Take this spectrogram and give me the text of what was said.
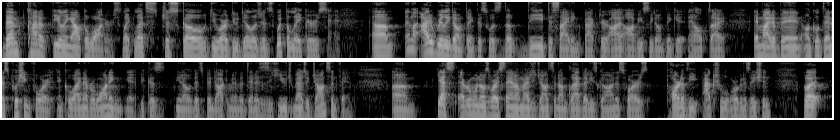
them kind of feeling out the waters. Like, let's just go do our due diligence with the Lakers. Um, and like, I really don't think this was the the deciding factor. I obviously don't think it helped. I it might have been Uncle Dennis pushing for it and Kawhi never wanting it because you know it's been documented that Dennis is a huge Magic Johnson fan. Um, yes, everyone knows where I stand on Magic Johnson. I'm glad that he's gone as far as part of the actual organization, but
